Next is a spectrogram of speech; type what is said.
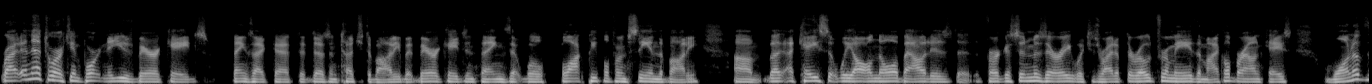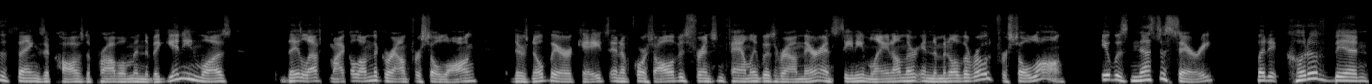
Right. And that's where it's important to use barricades things like that that doesn't touch the body, but barricades and things that will block people from seeing the body. Um, but a case that we all know about is the Ferguson, Missouri, which is right up the road from me, the Michael Brown case. One of the things that caused the problem in the beginning was they left Michael on the ground for so long. There's no barricades, and of course, all of his friends and family was around there and seen him laying on there in the middle of the road for so long. It was necessary, but it could have been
